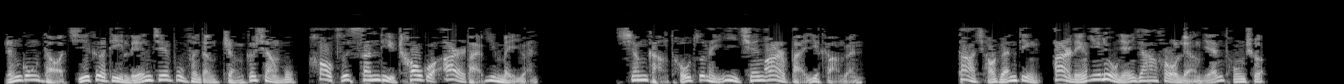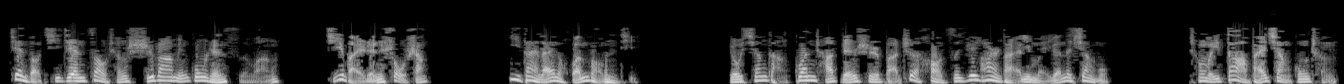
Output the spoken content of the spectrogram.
人工岛及各地连接部分等，整个项目耗资三地超过二百亿美元，香港投资了一千二百亿港元。大桥原定二零一六年压后两年通车，建造期间造成十八名工人死亡，几百人受伤，亦带来了环保问题。有香港观察人士把这耗资约二百亿美元的项目称为“大白象工程”，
